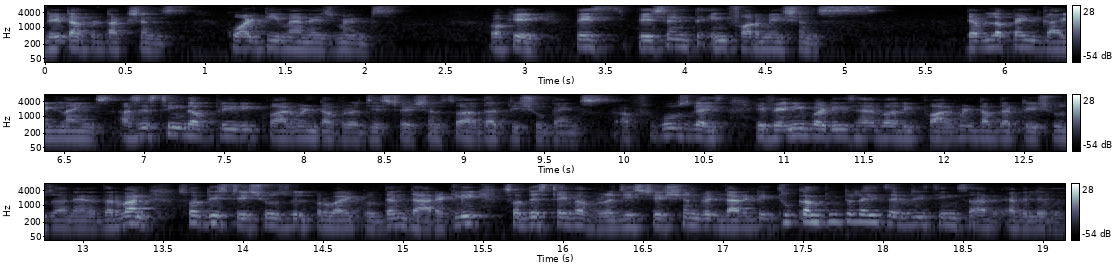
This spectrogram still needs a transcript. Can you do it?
data productions, quality managements okay patient informations development guidelines assisting the pre-requirement of registrations to other tissue banks. Of course guys if anybody's have a requirement of the tissues and another one so these tissues will provide to them directly. So this type of registration will directly through computerized everything's are available.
